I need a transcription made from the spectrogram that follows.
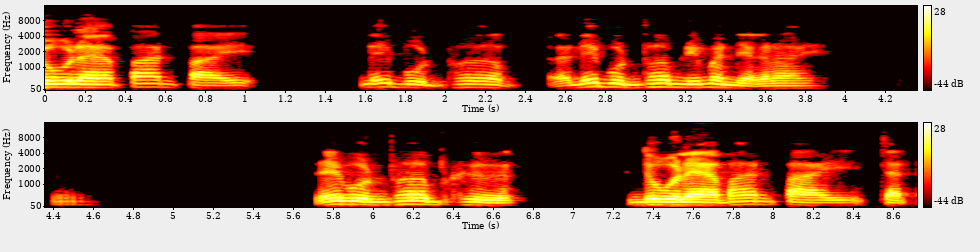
ดูแลบ้านไป ได้บุญเพิ่มได้บุญเพิ่มนี้มันอย่างไร ได้บุญเพิ่มคือ ดูแลบ้านไป จัด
